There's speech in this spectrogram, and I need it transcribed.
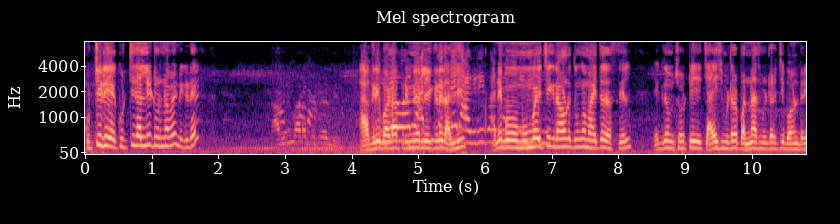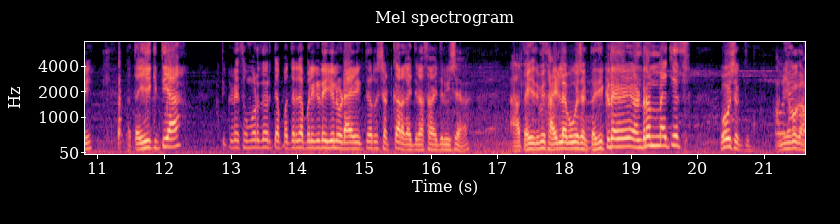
कुठची डी कुठची झाली टुर्नामेंट इकडे? आगरीपाडा प्रीमियर लीग इकडे झाली. आणि बो- मुंबईची ग्राउंड तुमका माहीतच असतील. एकदम छोटी चाळीस मीटर पन्नास मीटरची बाउंड्री आता ही किती आहे? तिकडे समोर जर त्या पत्राच्या पलीकडे गेलो डायरेक्ट तर षटकार काहीतरी असा काहीतरी विषय. आता हे तुम्ही साईडला बघू शकता. तिकडे अंडरम मॅचेस होऊ शकतात. आणि हे बघा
